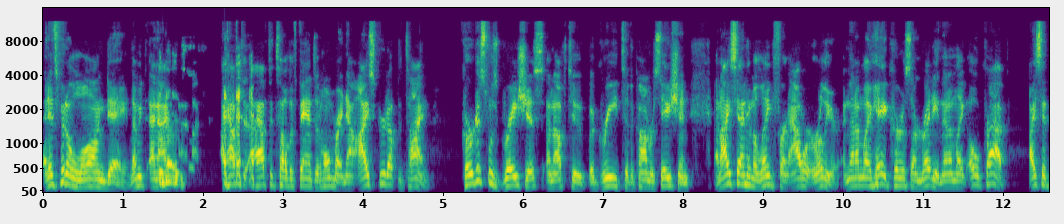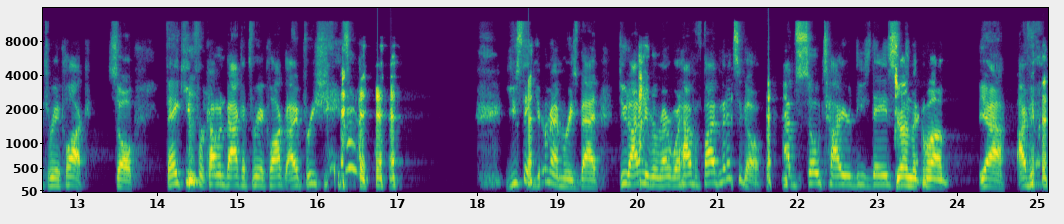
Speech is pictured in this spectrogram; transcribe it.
and it's been a long day. Let me and I, I have to I have to tell the fans at home right now. I screwed up the time. Curtis was gracious enough to agree to the conversation, and I sent him a link for an hour earlier. And then I'm like, "Hey, Curtis, I'm ready." And then I'm like, "Oh crap, I said three o'clock." So thank you for coming back at three o'clock. I appreciate it. you think your memory's bad, dude? I don't even remember what happened five minutes ago. I'm so tired these days. Join the club. Yeah, I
